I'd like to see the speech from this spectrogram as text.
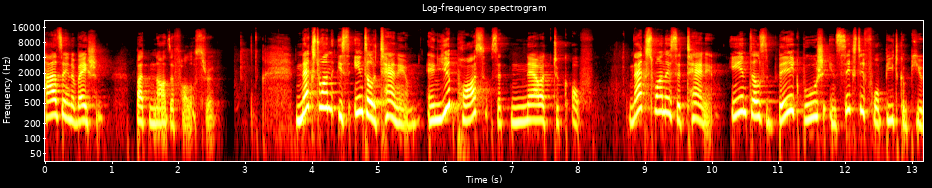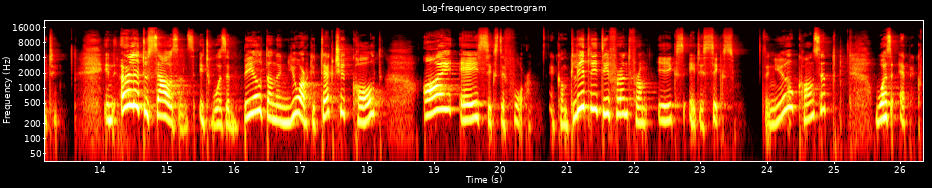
has the innovation, but not the follow through. Next one is Intel Itanium, a new POS that never took off. Next one is Itanium, Intel's big push in 64-bit computing. In early 2000s, it was built on a new architecture called IA64, a completely different from x86. The new concept was EPIC,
